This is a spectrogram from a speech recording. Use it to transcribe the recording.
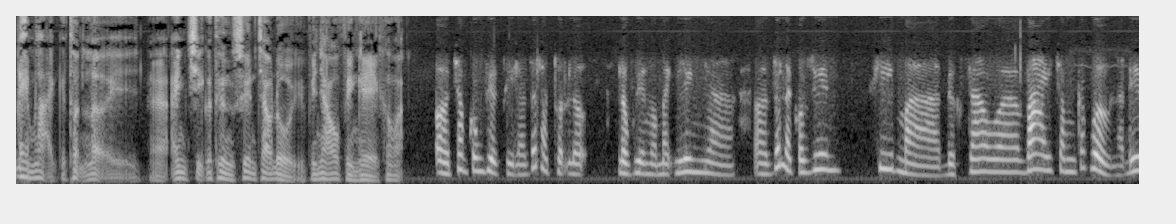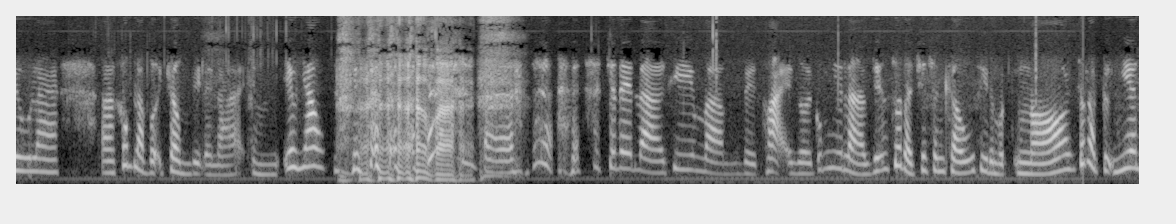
đem lại cái thuận lợi. À, anh chị có thường xuyên trao đổi với nhau về nghề không ạ? ở trong công việc thì là rất là thuận lợi Lộc Huyền và Mạnh Linh là ờ, rất là có duyên khi mà được giao à, vai trong các vở là đều là à, không là vợ chồng thì lại là um, yêu nhau. Và À, cho nên là khi mà về thoại rồi cũng như là diễn xuất ở trên sân khấu thì là một nó rất là tự nhiên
